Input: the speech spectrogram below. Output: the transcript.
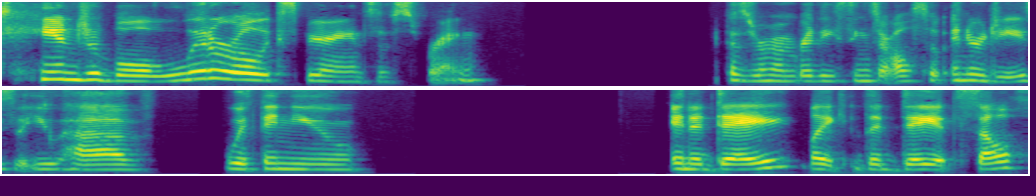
tangible literal experience of spring because remember these things are also energies that you have within you in a day, like the day itself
